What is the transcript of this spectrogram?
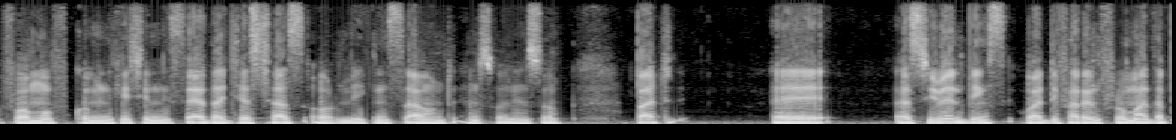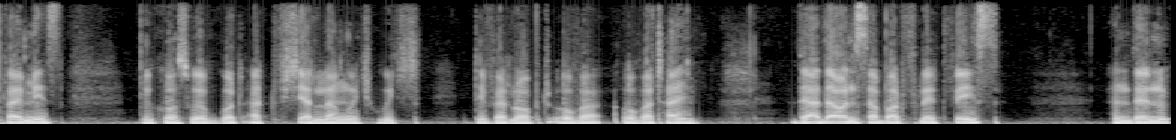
form of communication. is either gestures or making sound, and so on and so on. But uh, as human beings, we're different from other primates because we've got artificial language which developed over over time. The other one is about flat face and then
